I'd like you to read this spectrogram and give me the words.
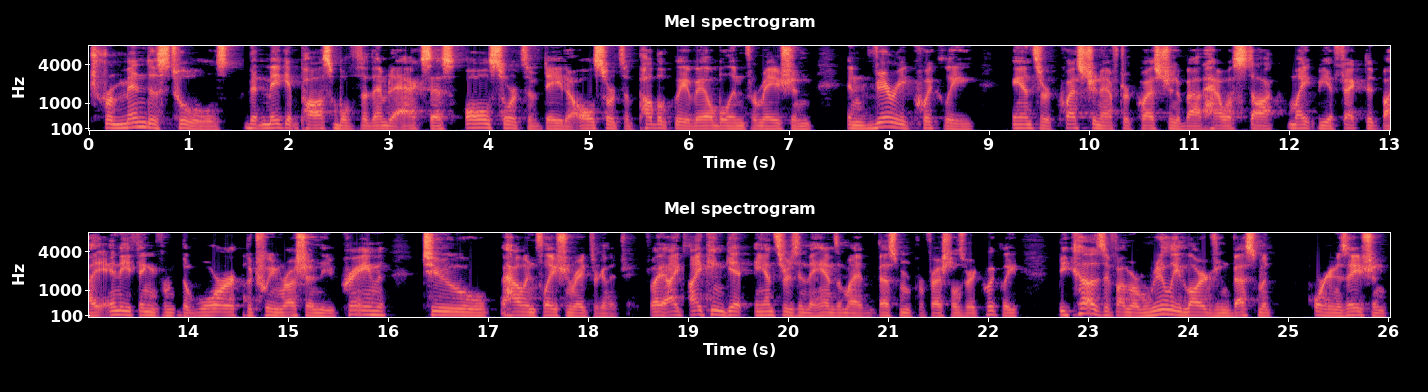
tremendous tools that make it possible for them to access all sorts of data, all sorts of publicly available information, and very quickly answer question after question about how a stock might be affected by anything from the war between Russia and the Ukraine to how inflation rates are going to change. Right? I, I can get answers in the hands of my investment professionals very quickly because if I'm a really large investment organization,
